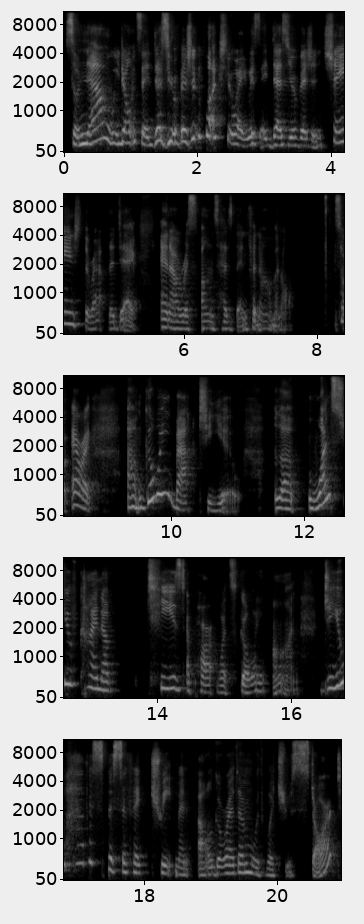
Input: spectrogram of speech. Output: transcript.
So now we don't say, Does your vision fluctuate? We say, Does your vision change throughout the day? And our response has been phenomenal. So, Eric, um, going back to you, uh, once you've kind of teased apart what's going on. Do you have a specific treatment algorithm with which you start?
